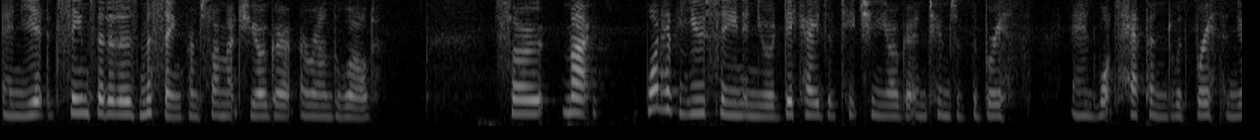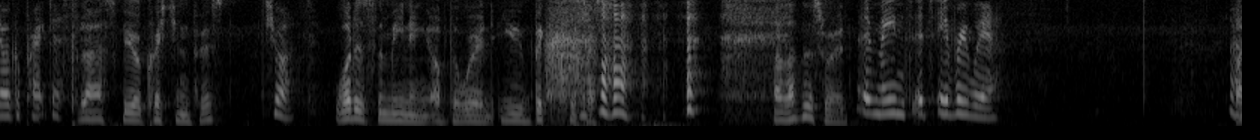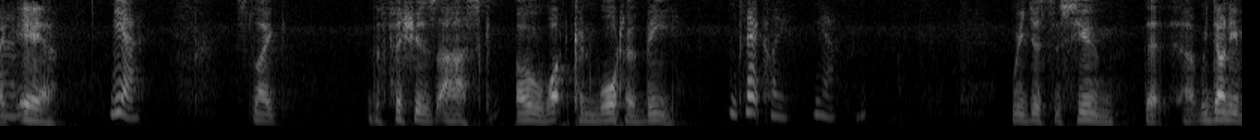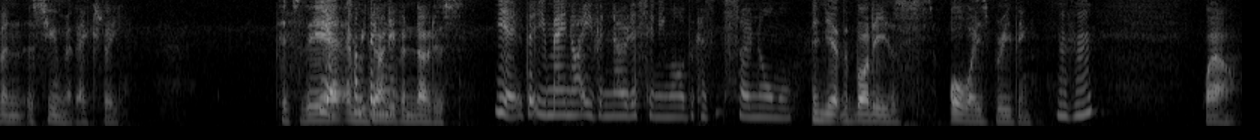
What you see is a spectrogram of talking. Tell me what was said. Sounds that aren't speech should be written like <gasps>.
And yet it seems that it is missing from so much yoga around the world. So, Mark, what have you seen in your decades of teaching yoga in terms of the breath and what's happened with breath and yoga practice. Could I ask you a question first? Sure. What is the meaning of the word ubiquitous? <laughs> I love this word. It means it's everywhere. Like um, air. Yeah. It's like the fishes ask, oh, what can water be? Exactly, yeah. We just assume that, uh, we don't even assume it actually. It's there yeah, it's and we don't that, even notice. Yeah, that you may not even notice anymore because it's so normal. And yet the body is always breathing. Mm-hmm. Wow.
